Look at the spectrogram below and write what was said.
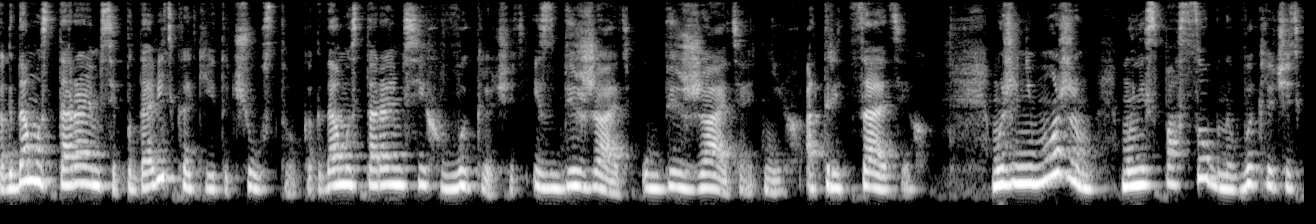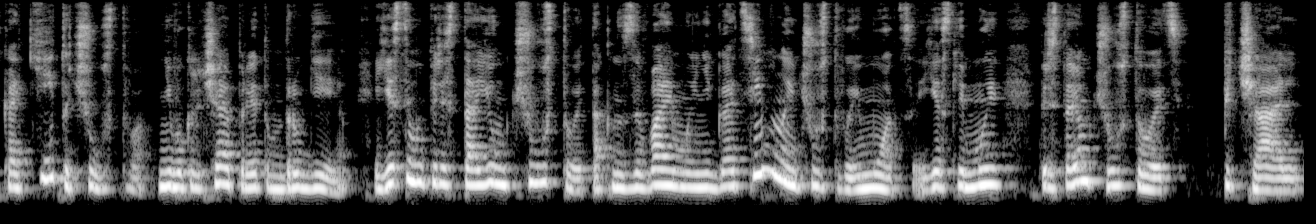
Когда мы стараемся подавить какие-то чувства, когда мы стараемся их выключить, избежать, убежать от них, отрицать их, мы же не можем, мы не способны выключить какие-то чувства, не выключая при этом другие. если мы перестаем чувствовать так называемые негативные чувства, эмоции, если мы перестаем чувствовать печаль,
